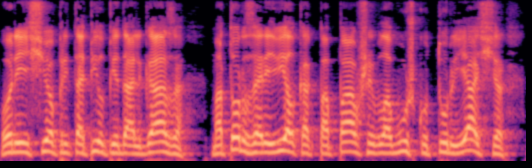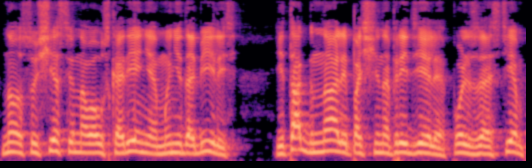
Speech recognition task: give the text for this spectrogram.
Ори еще притопил педаль газа, мотор заревел, как попавший в ловушку тур-ящер, но существенного ускорения мы не добились. И так гнали почти на пределе, пользуясь тем,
